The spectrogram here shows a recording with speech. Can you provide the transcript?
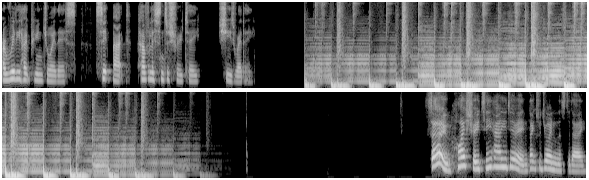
I really hope you enjoy this. Sit back, have a listen to Shruti. She's ready. So, hi Shruti, how are you doing? Thanks for joining us today.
